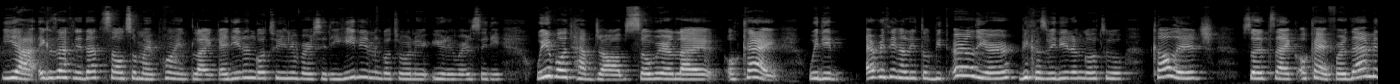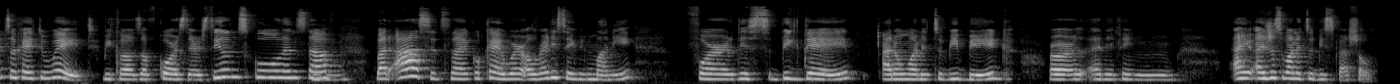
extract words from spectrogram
Yeah, exactly. That's also my point. Like, I didn't go to university. He didn't go to uni- university. We both have jobs, so we're like, okay, we did everything a little bit earlier because we didn't go to college. So it's like, okay, for them it's okay to wait because of course they're still in school and stuff. Mm-hmm. But us, it's like, okay, we're already saving money for this big day. I don't want it to be big or anything I, I just want it to be special.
